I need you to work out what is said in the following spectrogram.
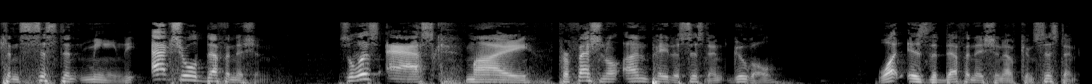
consistent mean? The actual definition. So let's ask my professional unpaid assistant, Google, what is the definition of consistent?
